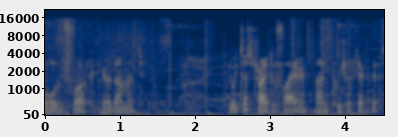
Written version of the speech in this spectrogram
Holy fuck, damage. Do we just try to fire and push objectives?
